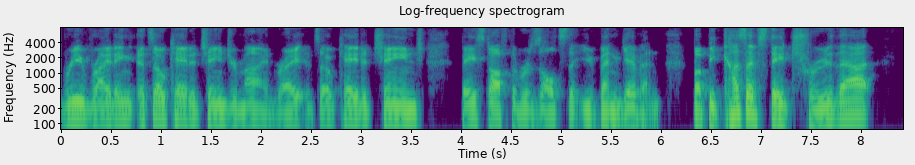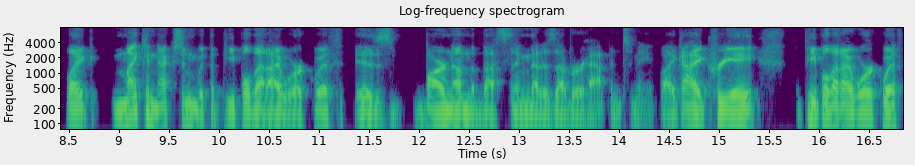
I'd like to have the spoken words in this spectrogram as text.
rewriting it's okay to change your mind right it's okay to change based off the results that you've been given but because i've stayed true to that like my connection with the people that I work with is bar none the best thing that has ever happened to me. Like I create people that I work with,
